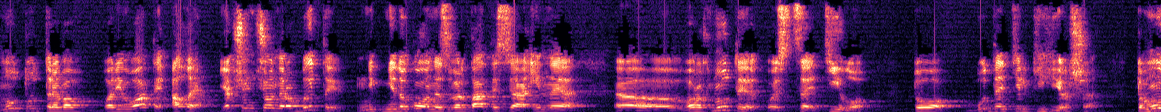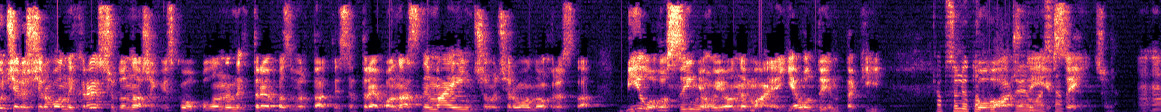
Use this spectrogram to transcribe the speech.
ну тут треба варіювати, але якщо нічого не робити, ні, ні до кого не звертатися і не е, ворохнути ось це тіло, то буде тільки гірше. Тому через Червоний Хрест щодо наших військовополонених треба звертатися. Треба. У нас немає іншого Червоного Хреста. Білого, синього його немає. Є один такий. Абсолютно Поважний і погоджуємося. все інше. Угу.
